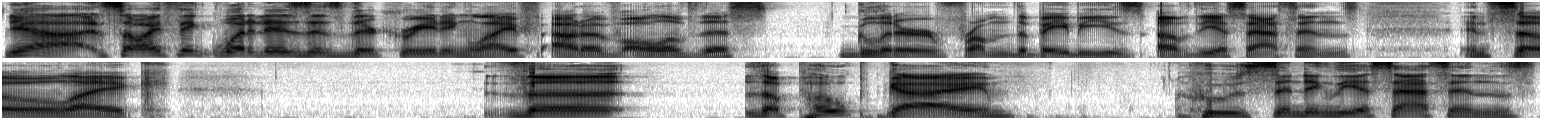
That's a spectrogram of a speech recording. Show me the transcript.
yeah so i think what it is is they're creating life out of all of this glitter from the babies of the assassins and so like the the pope guy who's sending the assassins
